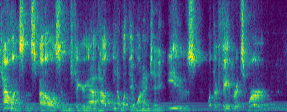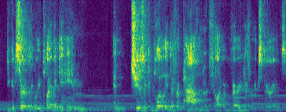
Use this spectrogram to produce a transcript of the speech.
talents and spells, and figuring out how, you know, what they wanted to use, what their favorites were. You could certainly replay the game and choose a completely different path, and it would feel like a very different experience.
